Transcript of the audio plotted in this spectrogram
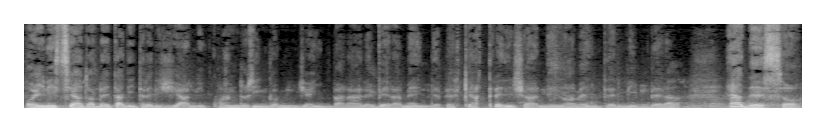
Ho iniziato all'età di 13 anni, quando si incomincia a imparare veramente, perché a 13 anni la mente è libera e adesso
